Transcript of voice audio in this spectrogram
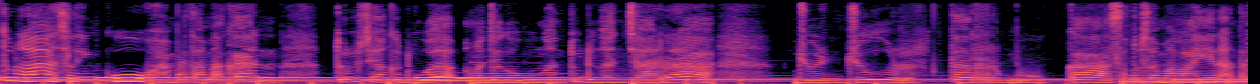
itulah selingkuh yang pertama kan. Terus yang kedua ngejaga hubungan tuh dengan cara jujur terbuka satu sama lain antar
